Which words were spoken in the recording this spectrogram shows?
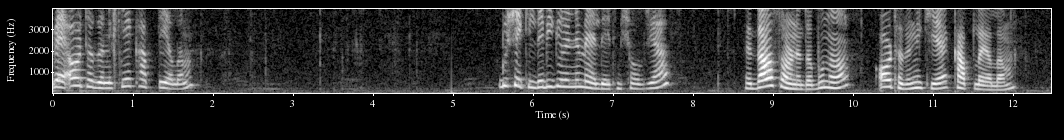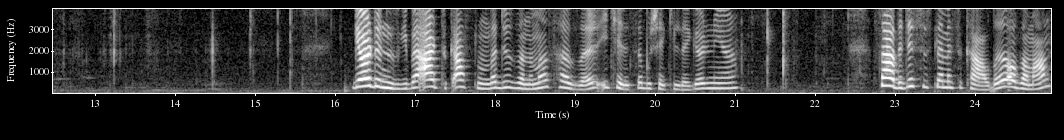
Ve ortadan ikiye katlayalım. Bu şekilde bir görünüm elde etmiş olacağız. Ve daha sonra da bunu ortadan ikiye katlayalım. Gördüğünüz gibi artık aslında cüzdanımız hazır. İçerisi bu şekilde görünüyor. Sadece süslemesi kaldı. O zaman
